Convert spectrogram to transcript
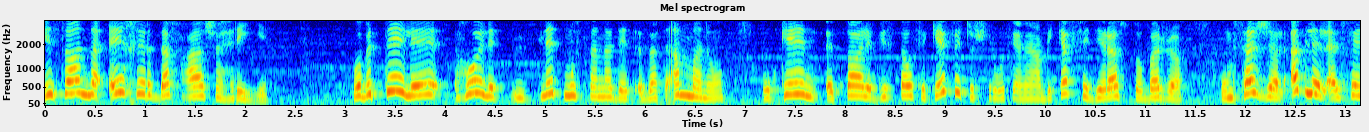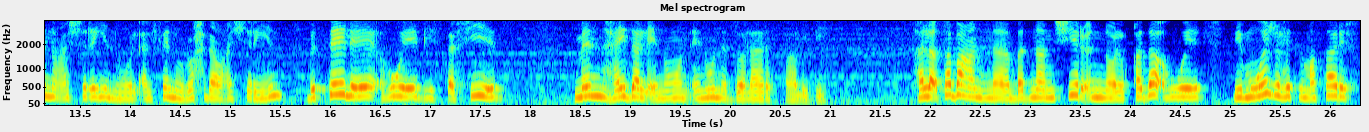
إيصال لآخر دفعة شهرية. وبالتالي هول الثلاث مستندات إذا تأمنوا وكان الطالب يستوفي كافة الشروط يعني عم بكفي دراسته برا ومسجل قبل ال 2020 وال 2021 بالتالي هو بيستفيد من هيدا القانون قانون الدولار الطالبي. هلأ طبعا بدنا نشير إنه القضاء هو بمواجهة المصارف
